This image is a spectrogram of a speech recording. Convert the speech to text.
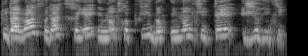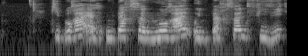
Tout d'abord, il faudra créer une entreprise, donc une entité juridique, qui pourra être une personne morale ou une personne physique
